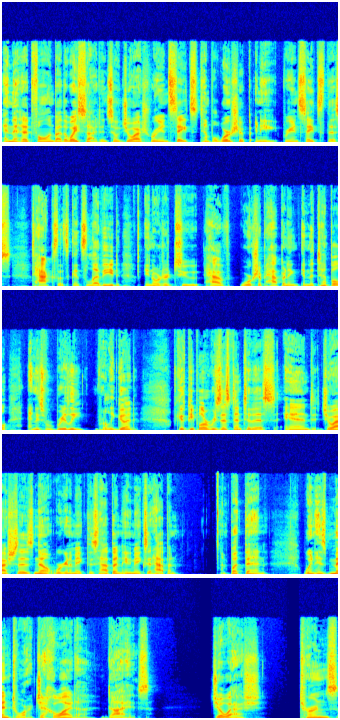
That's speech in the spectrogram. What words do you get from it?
And that had fallen by the wayside. And so Joash reinstates temple worship and he reinstates this tax that gets levied in order to have worship happening in the temple. And it's really, really good because people are resistant to this. And Joash says, No, we're going to make this happen. And he makes it happen. But then when his mentor, Jehoiada, dies, Joash turns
